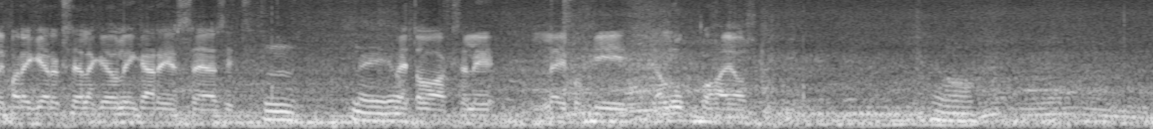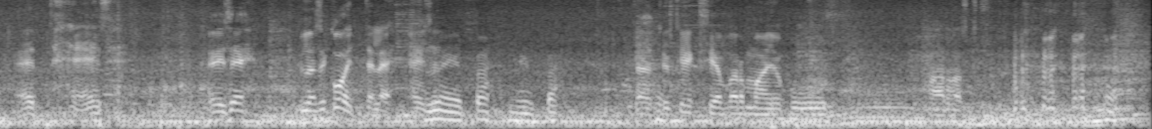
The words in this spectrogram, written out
Olin pari kierroksen jälkeen olin kärjessä ja sit Mm. Niin vetoakseli leipo kiinni ja lukko hajosi. joo. Et ei se, ei se, kyllä se koittelee. Ei se, Niinpä, niinpä. täytyy keksiä varmaan joku uusi harrastus.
